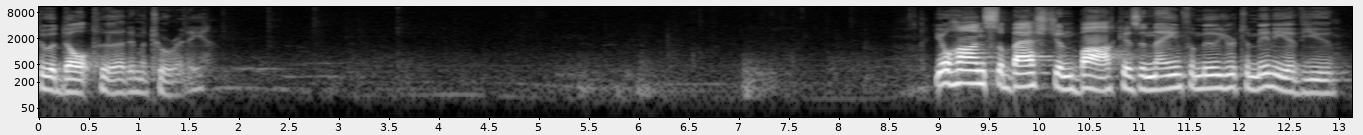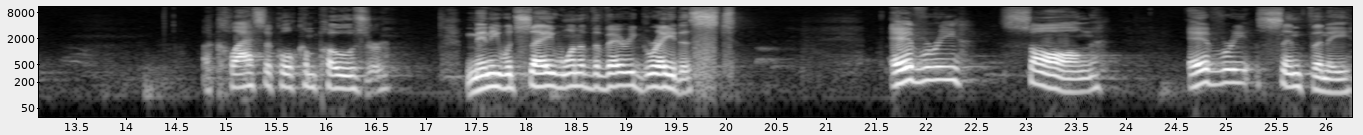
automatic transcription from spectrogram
to adulthood and maturity. Johann Sebastian Bach is a name familiar to many of you, a classical composer. Many would say one of the very greatest. Every song, every symphony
